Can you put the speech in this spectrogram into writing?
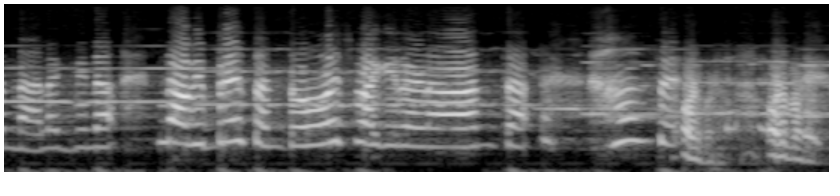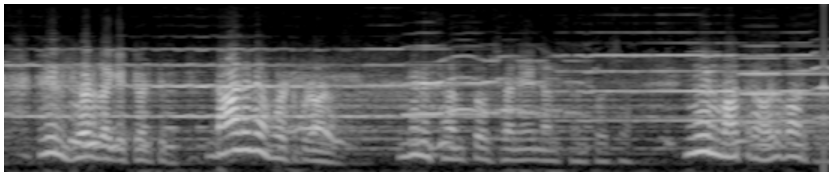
ಒಂದ್ ನಾಲ್ಕ್ ದಿನ ನಾವಿಬ್ರೇ ಸಂತೋಷವಾಗಿರೋಣ ಅಂತ ಆಸೆ. ನೀನ್ ಹೇಳ್ದಾಗೆ ಕೇಳ್ತೀನಿ. ನಾಳೆನೆ ಹೊರಟ್ಬಿಡೋಣ. ನಿನ್ ಸಂತೋಷನೇ ನನ್ ಸಂತೋಷ. ನೀನ್ ಮಾತ್ರ ಅಳಬಾರ್ದು.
